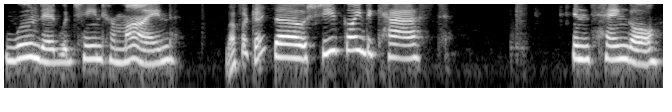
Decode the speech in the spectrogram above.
wounded would change her mind. That's okay. So she's going to cast Entangle.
